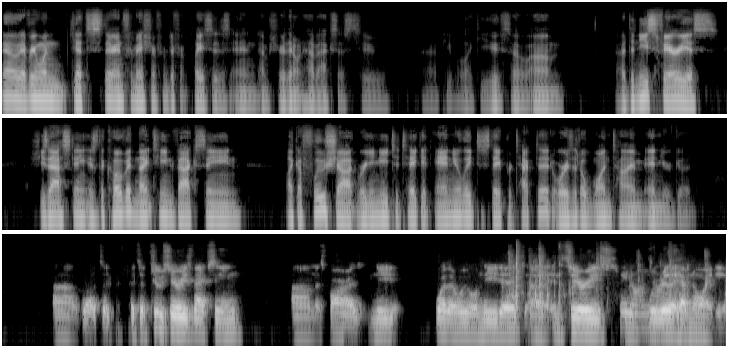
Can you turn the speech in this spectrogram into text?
you know, everyone gets their information from different places, and I'm sure they don't have access to uh, people like you. So, um, uh, Denise Farias, she's asking, is the COVID nineteen vaccine like a flu shot where you need to take it annually to stay protected, or is it a one time and you're good? uh, well, it's a it's a two series vaccine. Um, as far as need whether we will need it uh, in series, We we, we really have no idea.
